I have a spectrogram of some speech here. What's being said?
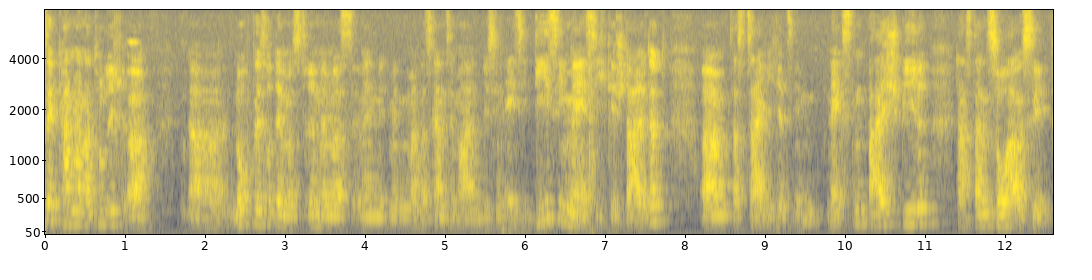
Ganze kann man natürlich äh, äh, noch besser demonstrieren, wenn, wenn, wenn, man das Ganze mal ein bisschen ACDC-mäßig gestaltet. Ähm, das zeige ich jetzt im nächsten Beispiel, das dann so aussieht.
